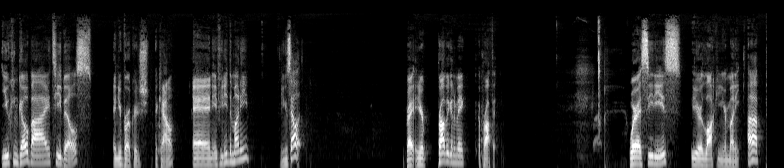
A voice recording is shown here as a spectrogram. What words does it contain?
You can go buy T bills in your brokerage account. And if you need the money, you can sell it. Right? And you're probably going to make a profit. Whereas CDs, you're locking your money up,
